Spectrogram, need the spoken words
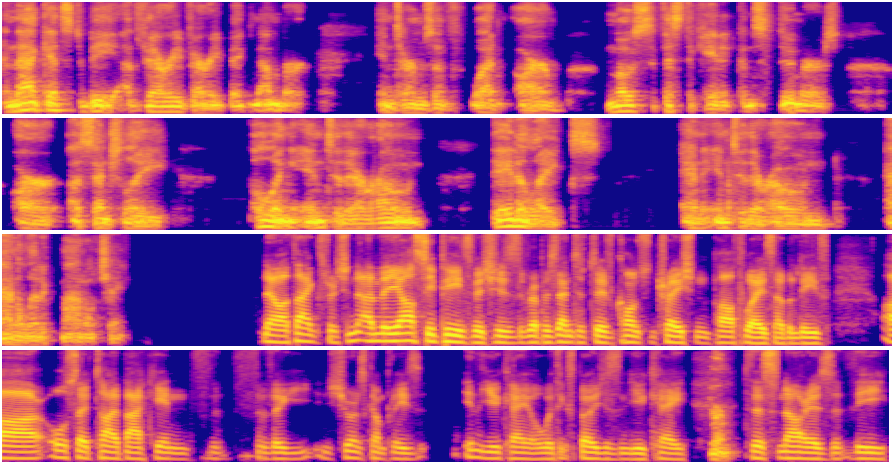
And that gets to be a very, very big number in terms of what our most sophisticated consumers are essentially pulling into their own data lakes and into their own analytic model chain. No, thanks, Richard. And the RCPs, which is the representative concentration pathways, I believe, are also tied back in for, the insurance companies in the UK or with exposures in the UK sure. to the scenarios that the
